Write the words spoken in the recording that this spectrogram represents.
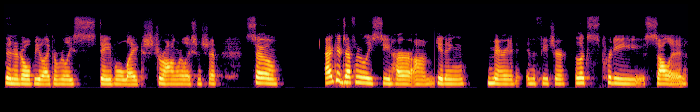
then it'll be like a really stable, like strong relationship. So I could definitely see her um, getting married in the future. It looks pretty solid.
